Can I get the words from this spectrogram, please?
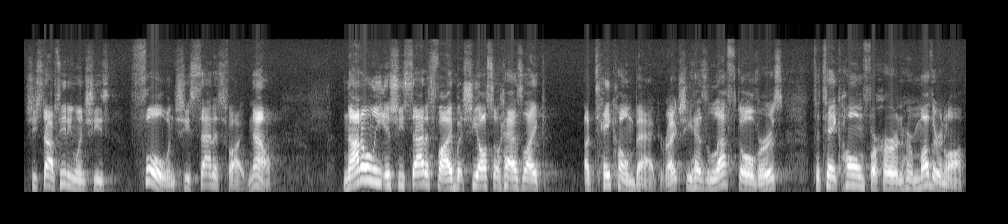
She stops eating when she's full, when she's satisfied. Now, not only is she satisfied, but she also has like a take home bag, right? She has leftovers to take home for her and her mother in law.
